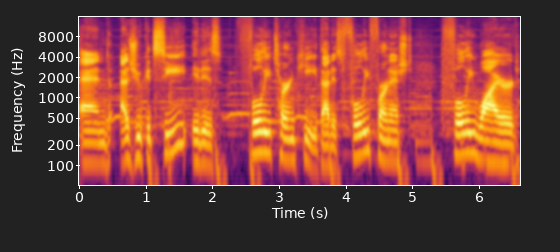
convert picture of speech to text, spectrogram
And as you could see, it is fully turnkey. That is fully furnished, fully wired.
